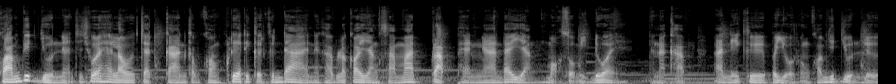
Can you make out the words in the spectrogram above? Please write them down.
ความยืดหยุ่นเนี่ยจะช่วยให้เราจัดการกับความเครียดที่เกิดขึ้นได้นะครับ แล้วก็ยังสามารถปรับแผนงานได้อย่างเหมาะสมอีกด้วยนะครับ อันนี้คือประโยชน์ของความยืดหยุ่นหรือ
